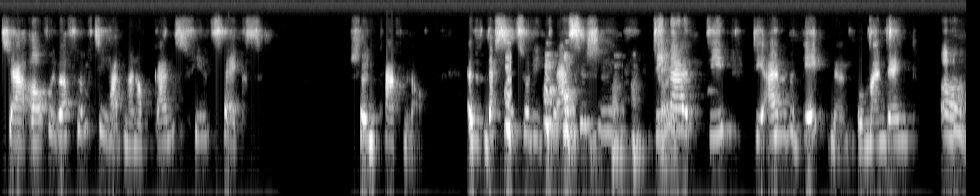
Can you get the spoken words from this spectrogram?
tja, auch über 50 hat man noch ganz viel Sex. Schönen Tag noch. Also das sind so die klassischen Dinge, die, die einem begegnen, wo man denkt, oh,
